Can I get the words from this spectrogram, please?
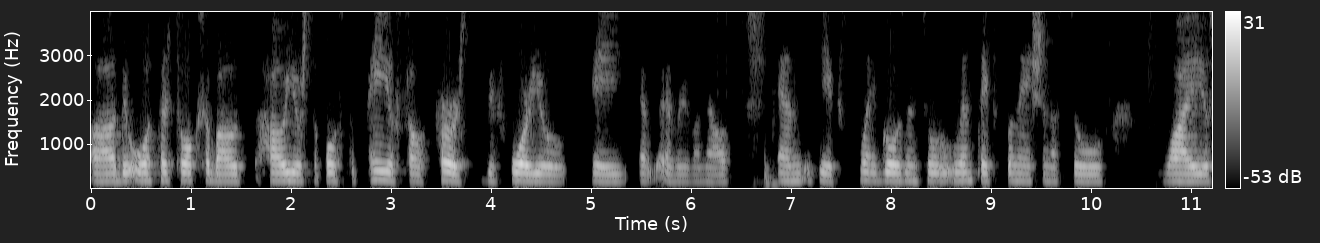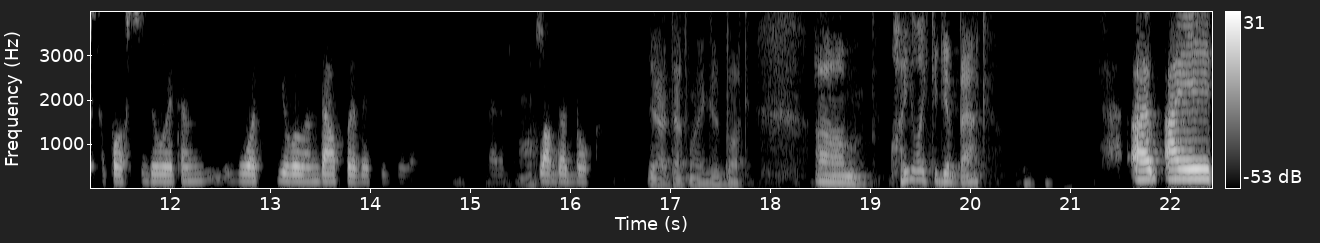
Uh, the author talks about how you're supposed to pay yourself first before you pay everyone else, and he explain goes into lengthy explanation as to why you're supposed to do it and what you will end up with if you do it. Awesome. Love that book. Yeah, definitely a good book. Um, how do you like to give back? Uh, I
